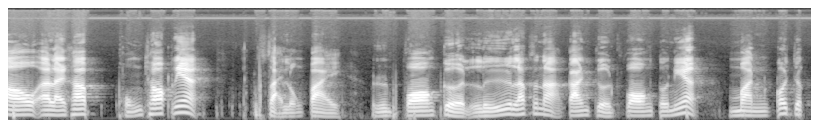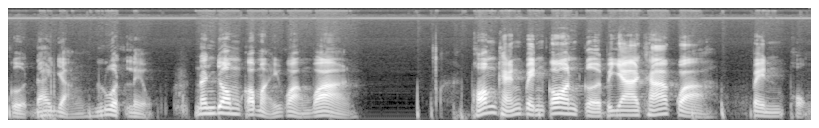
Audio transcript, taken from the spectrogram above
เอาอะไรครับผงช็อกเนี่ยใส่ลงไปฟองเกิดหรือลักษณะการเกิดฟองตัวเนี้ยมันก็จะเกิดได้อย่างรวดเร็ว นั่นย่อมก็หมายความว่า ของแข็งเป็นก้อนเกิดปิยาช้ากว่า เป็นผง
